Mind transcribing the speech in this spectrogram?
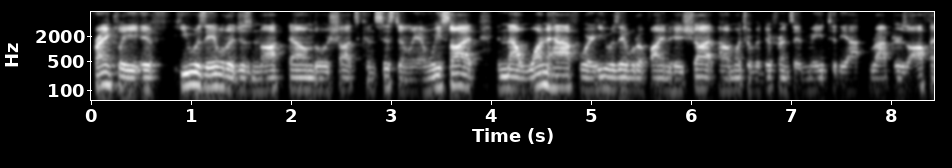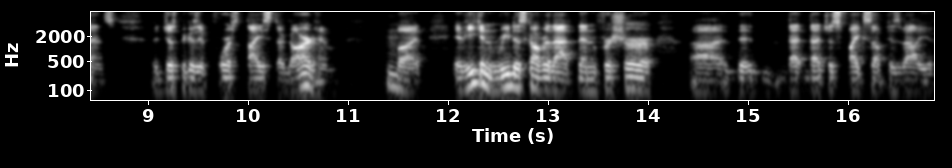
frankly if he was able to just knock down those shots consistently and we saw it in that one half where he was able to find his shot how much of a difference it made to the raptors offense just because it forced Theis to guard him hmm. but if he can rediscover that then for sure uh, that that just spikes up his value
